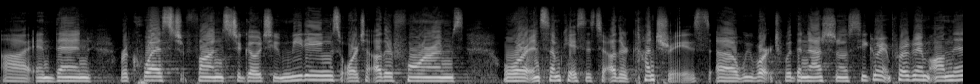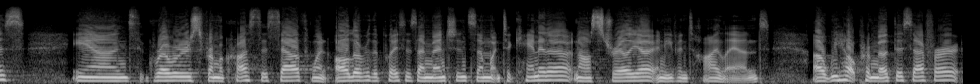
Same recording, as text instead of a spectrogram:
uh, and then request funds to go to meetings or to other forums or in some cases to other countries. Uh, we worked with the National Sea Grant Program on this and growers from across the South went all over the places I mentioned. Some went to Canada and Australia and even Thailand. Uh, we help promote this effort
